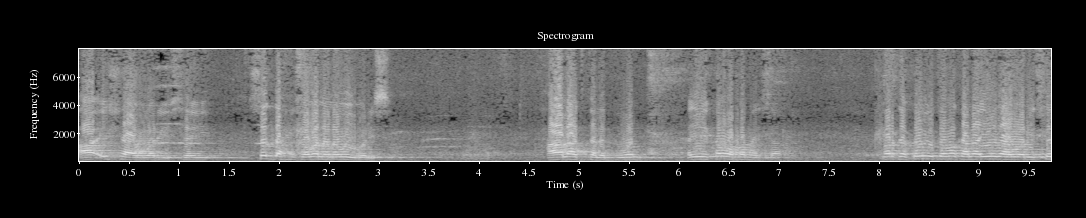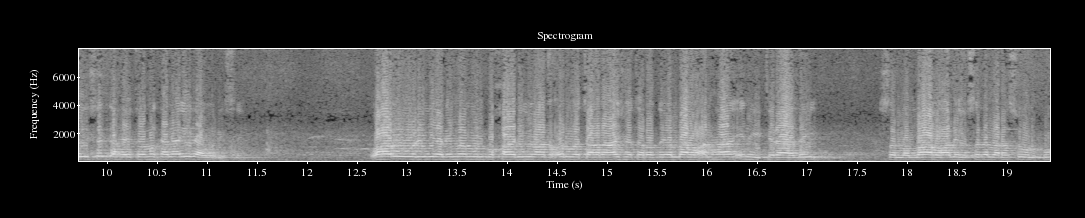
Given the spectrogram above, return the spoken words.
caaishaa warisay saddex iyo tobannana way warisay xaalaad kala duwan ayay ka warramaysaa marka kow iyo tobankana iyadaa warisay saddex iyo tobankana iyadaa warisay waxa uu wariyey alimaamu الbukhaariyu can curwata can caaishaةa radi allahu canha inay tiraahday sala allahu calayhi wasalam rasuulku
